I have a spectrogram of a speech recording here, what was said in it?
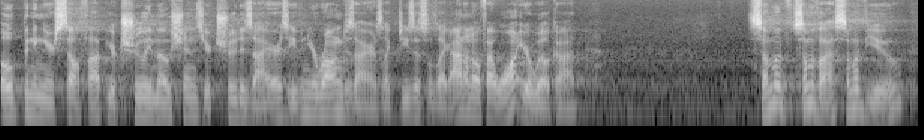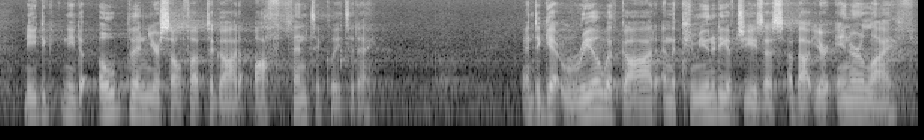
Opening yourself up, your true emotions, your true desires, even your wrong desires. Like Jesus was like, I don't know if I want your will, God. Some of, some of us, some of you, need to, need to open yourself up to God authentically today. and to get real with God and the community of Jesus about your inner life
